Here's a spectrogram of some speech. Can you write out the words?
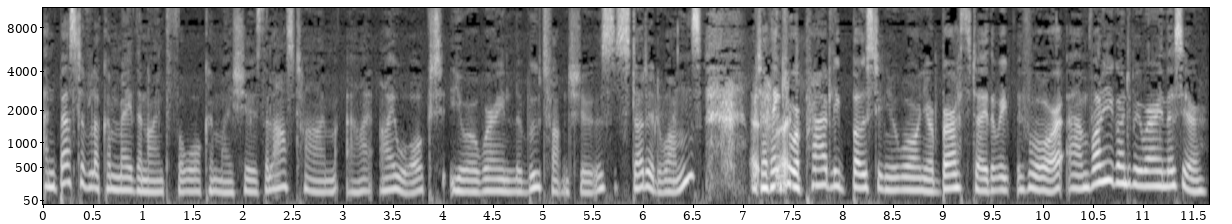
And best of luck on May the 9th for Walk in My Shoes. The last time I, I walked, you were wearing Louboutin shoes, studded ones, which That's I think right. you were proudly boasting you wore on your birthday the week before. Um, what are you going to be wearing this year?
